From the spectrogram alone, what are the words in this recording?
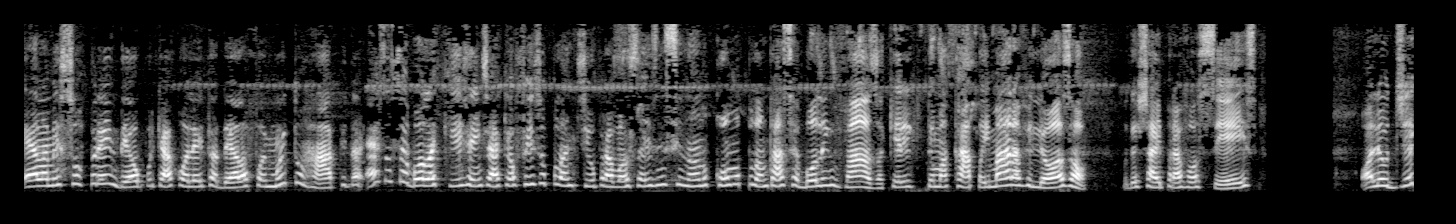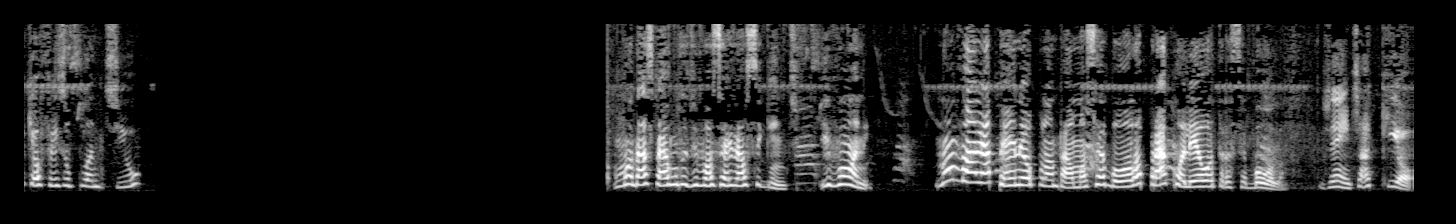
ela me surpreendeu porque a colheita dela foi muito rápida. Essa cebola aqui, gente, é que eu fiz o plantio para vocês ensinando como plantar a cebola em vaso. Aquele que tem uma capa aí maravilhosa, ó. Vou deixar aí para vocês. Olha o dia que eu fiz o plantio. Uma das perguntas de vocês é o seguinte, Ivone, não vale a pena eu plantar uma cebola para colher outra cebola? Gente, aqui ó,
